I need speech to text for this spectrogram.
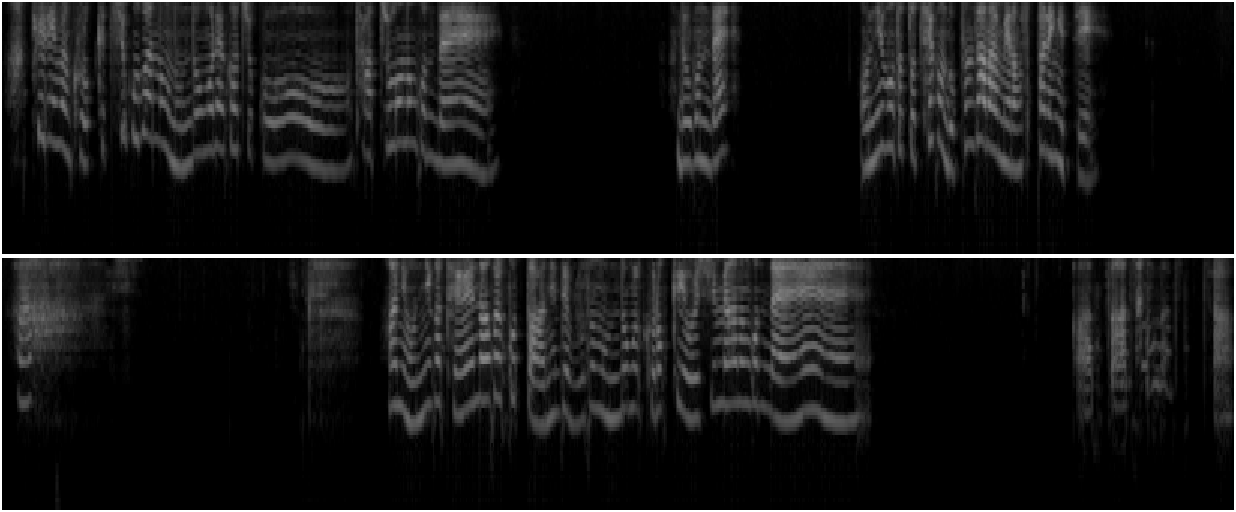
하필이면 그렇게 치고받는 운동을 해가지고, 다 쪼는 건데. 누군데? 언니보다 또 체급 높은 사람이랑 스파링 했지? 아, 씨. 아니, 언니가 대회 나갈 것도 아닌데 무슨 운동을 그렇게 열심히 하는 건데. 아, 짜증나, 진짜.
